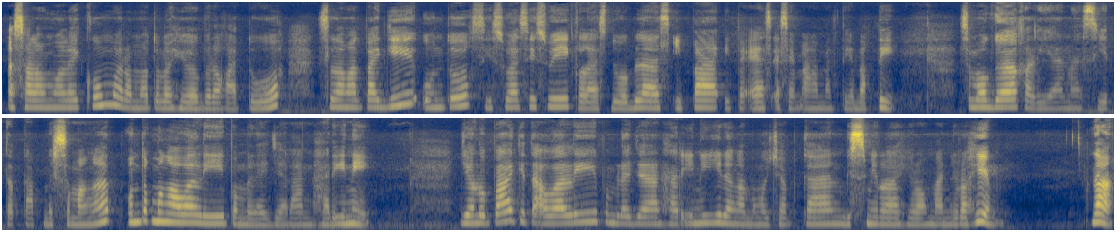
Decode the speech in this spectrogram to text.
Assalamualaikum warahmatullahi wabarakatuh. Selamat pagi untuk siswa-siswi kelas 12 IPA, IPS, SMA Martia Bakti. Semoga kalian masih tetap bersemangat untuk mengawali pembelajaran hari ini. Jangan lupa kita awali pembelajaran hari ini dengan mengucapkan Bismillahirrahmanirrahim. Nah,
